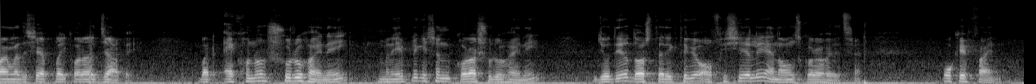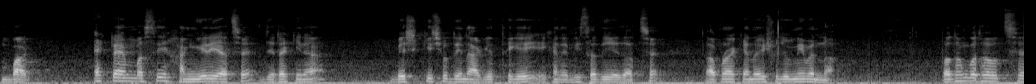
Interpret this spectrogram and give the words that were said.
বাংলাদেশে অ্যাপ্লাই করা যাবে। বাট এখনও শুরু হয়নি মানে অ্যাপ্লিকেশন করা শুরু হয়নি, যদিও দশ তারিখ থেকে অফিসিয়ালি অ্যানাউন্স করা হয়েছে। ওকে ফাইন বাট একটা এম্বাসি হাঙ্গেরি আছে, যেটা কিনা বেশ কিছুদিন আগের থেকেই এখানে ভিসা দিয়ে যাচ্ছে। তো আপনারা কেন এই সুযোগ নেবেন না? প্রথম কথা হচ্ছে,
